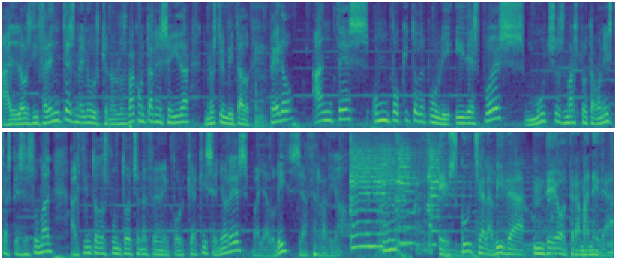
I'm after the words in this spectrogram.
a los diferentes menús que nos los va a contar enseguida nuestro invitado. Pero antes un poquito de publi y después muchos más protagonistas que se suman al 102.8 en FM, porque aquí, señores, Valladolid se hace radio. Escucha la vida de otra manera.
